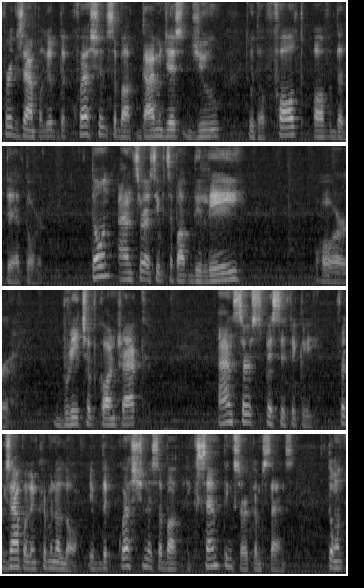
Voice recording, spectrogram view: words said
For example, if the question is about damages due to the fault of the debtor, don't answer as if it's about delay or breach of contract. Answer specifically. For example, in criminal law, if the question is about exempting circumstance, don't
